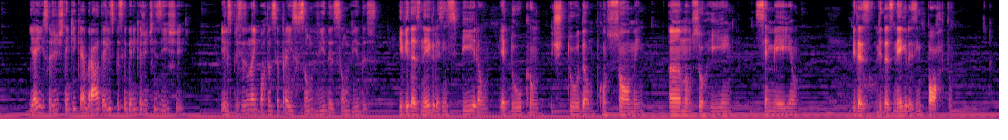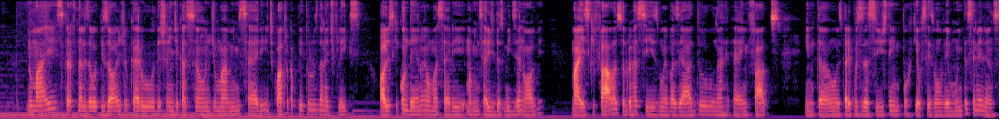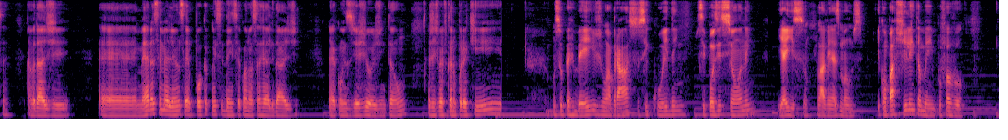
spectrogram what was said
E é isso, a gente tem que quebrar até eles perceberem que a gente existe. E eles precisam dar importância para isso. São vidas, são vidas. E vidas negras inspiram, educam, estudam, consomem, amam, sorriem, semeiam. Vidas, vidas negras importam. No mais, para finalizar o episódio, eu quero deixar a indicação de uma minissérie de quatro capítulos da Netflix. Olhos que Condenam é uma série, uma minissérie de 2019, mas que fala sobre o racismo, é baseado na, é, em fatos. Então, eu espero que vocês assistem, porque vocês vão ver muita semelhança. Na verdade, é, mera semelhança é pouca coincidência com a nossa realidade, né, com os dias de hoje. Então, a gente vai ficando por aqui. Um super beijo, um abraço, se cuidem, se posicionem. E é isso, lavem as mãos. E compartilhem também, por favor.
